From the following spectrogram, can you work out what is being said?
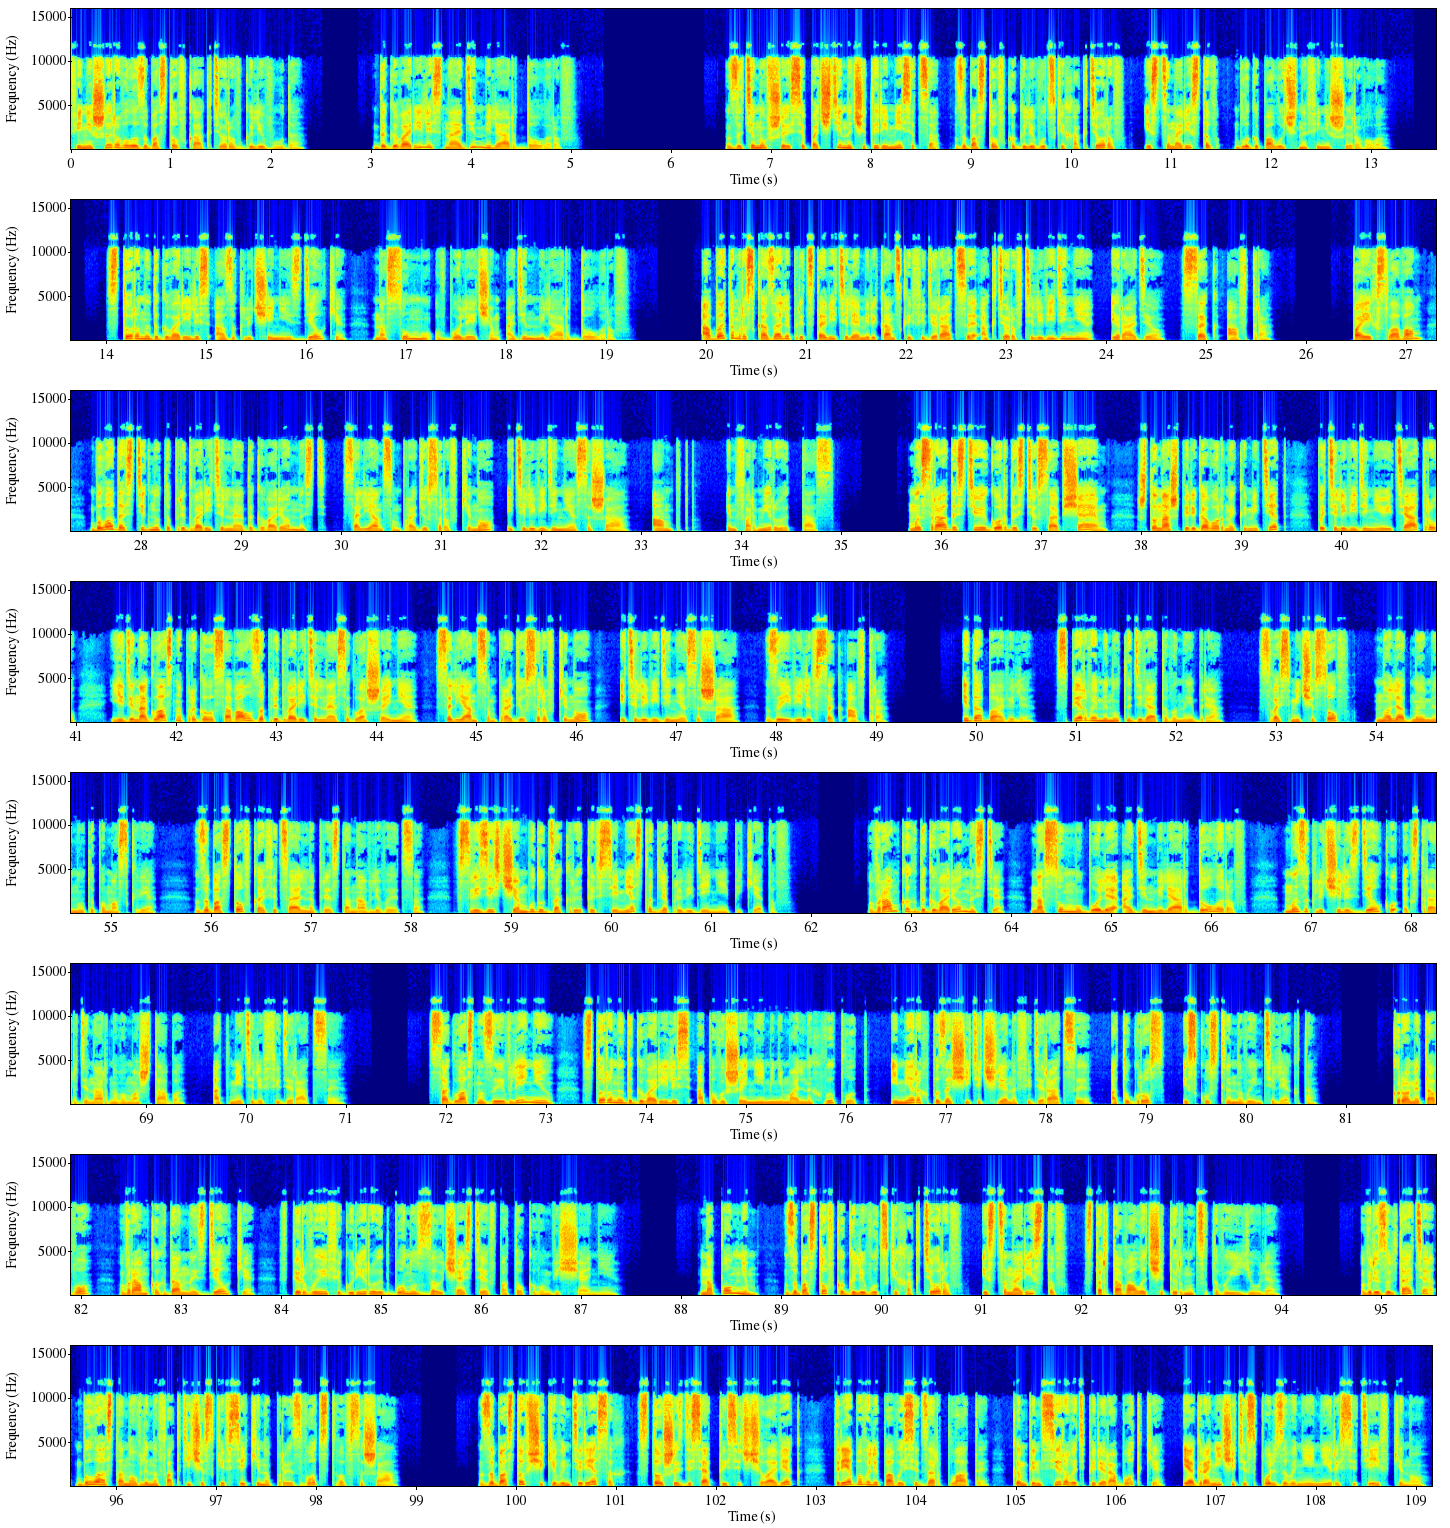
финишировала забастовка актеров Голливуда. Договорились на 1 миллиард долларов. Затянувшаяся почти на 4 месяца забастовка голливудских актеров и сценаристов благополучно финишировала. Стороны договорились о заключении сделки на сумму в более чем 1 миллиард долларов. Об этом рассказали представители Американской Федерации актеров телевидения и радио, СЭК Автора. По их словам, была достигнута предварительная договоренность с Альянсом продюсеров кино и телевидения США, АМПТ, информирует ТАСС. Мы с радостью и гордостью сообщаем, что наш переговорный комитет по телевидению и театру единогласно проголосовал за предварительное соглашение с Альянсом продюсеров кино и телевидения США, заявили в СЭК Автора. И добавили, с первой минуты 9 ноября, с 8 часов 01 минуты по Москве, забастовка официально приостанавливается, в связи с чем будут закрыты все места для проведения пикетов. В рамках договоренности на сумму более 1 миллиард долларов мы заключили сделку экстраординарного масштаба, отметили в Федерации. Согласно заявлению, стороны договорились о повышении минимальных выплат и мерах по защите членов Федерации от угроз искусственного интеллекта. Кроме того, в рамках данной сделки впервые фигурирует бонус за участие в потоковом вещании. Напомним, забастовка голливудских актеров и сценаристов стартовала 14 июля. В результате было остановлено фактически все кинопроизводства в США. Забастовщики в интересах 160 тысяч человек требовали повысить зарплаты, компенсировать переработки и ограничить использование нейросетей в кино.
